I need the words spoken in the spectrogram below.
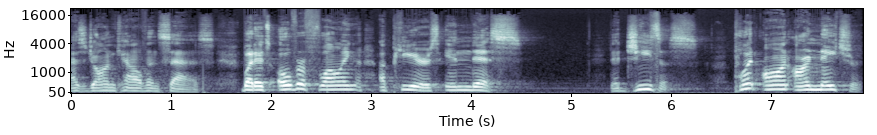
as John Calvin says, but its overflowing appears in this that Jesus put on our nature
